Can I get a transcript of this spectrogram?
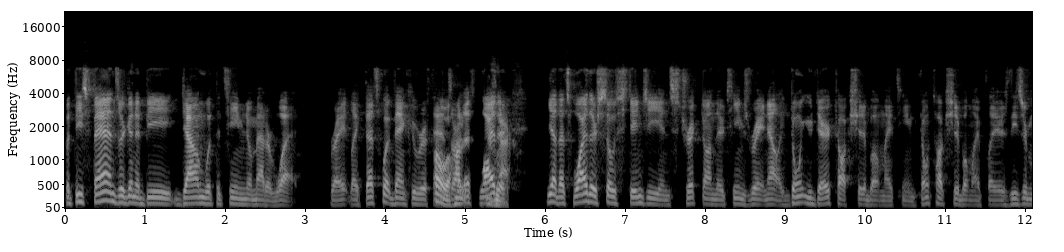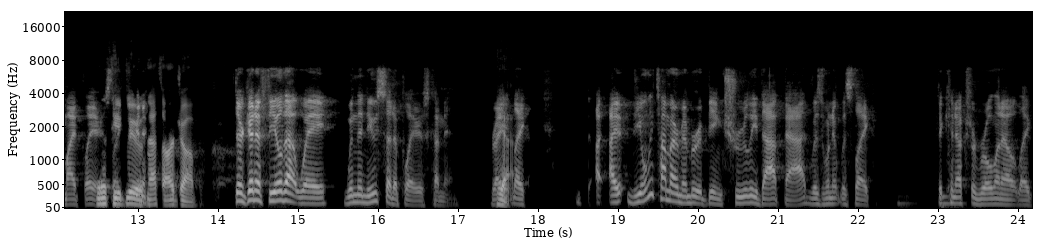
But these fans are going to be down with the team no matter what, right? Like that's what Vancouver oh, fans are. That's why they're yeah, that's why they're so stingy and strict on their teams right now. Like, don't you dare talk shit about my team. Don't talk shit about my players. These are my players. Yes, you Like, they're do. gonna- That's our job. they're gonna feel that way when the new set of players come in, right? Yeah. Like, I, I the only time I remember it being truly that bad was when it was like the mm-hmm. Canucks were rolling out like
